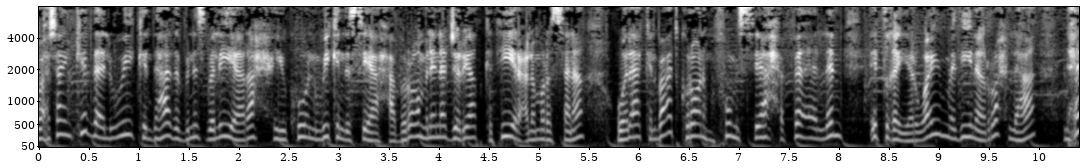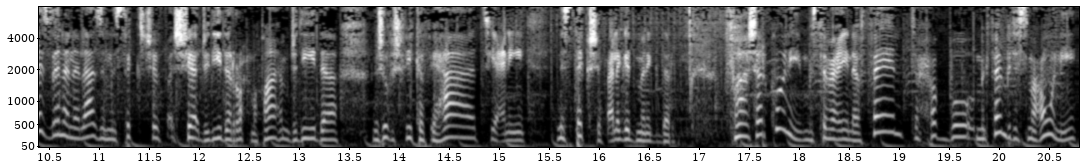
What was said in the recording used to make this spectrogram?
وعشان كذا ال weekend هذا بالنسبة لي راح يكون weekend السياحة. بالرغم اني أجي الرياض كثير على مر السنة ولكن بعد كورونا مفهوم السياحة فعلا اتغير. وأي مدينة نروح لها نحس إننا لازم نستكشف أشياء جديدة نروح مطاعم جديدة نشوف إيش في كافيهات يعني نستكشف على قد ما نقدر. فشاركوني مستمعينا فين تحبوا من فين بتسمعوني؟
